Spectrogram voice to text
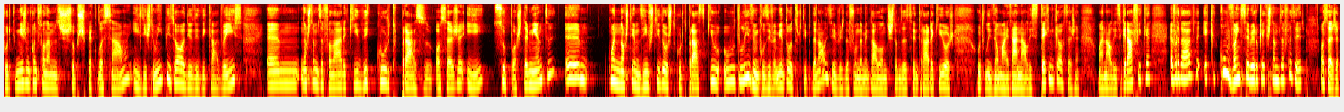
porque mesmo quando falamos sobre especulação, existe um episódio dedicado a isso, um, nós estamos a falar aqui de curto prazo, ou seja, e supostamente um, quando nós temos investidores de curto prazo que utilizam inclusivamente outro tipo de análise, em vez da fundamental onde estamos a centrar aqui hoje, utilizam mais a análise técnica, ou seja, uma análise gráfica, a verdade é que convém saber o que é que estamos a fazer. Ou seja,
